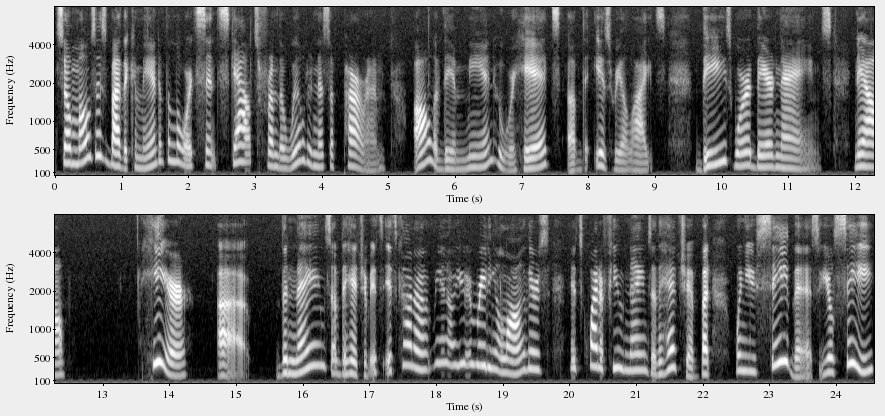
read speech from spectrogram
So Moses, by the command of the Lord, sent scouts from the wilderness of Paran, all of them men who were heads of the Israelites. These were their names. Now, here, uh, the names of the headship, it's, it's kind of, you know, you're reading along. There's, it's quite a few names of the headship. But when you see this, you'll see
